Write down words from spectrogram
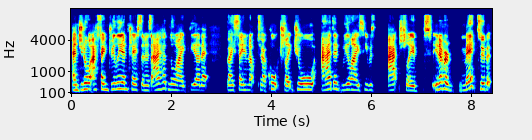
and you know what I find really interesting is I had no idea that by signing up to a coach like Joe, I didn't realize he was actually he never meant to, but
